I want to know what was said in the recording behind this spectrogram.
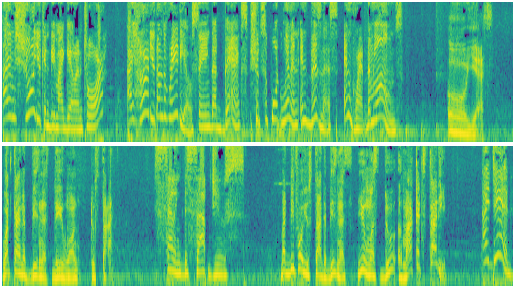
I'm sure you can be my guarantor. I heard you on the radio saying that banks should support women in business and grant them loans. Oh, yes. What kind of business do you want to start? Selling Bissap juice. But before you start a business, you must do a market study. I did.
